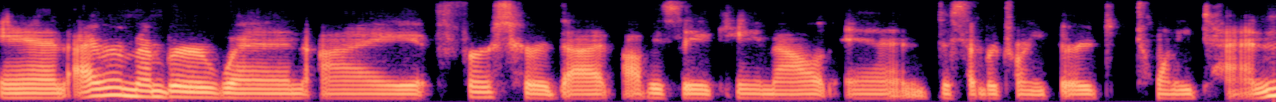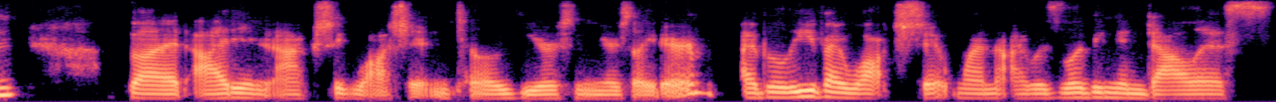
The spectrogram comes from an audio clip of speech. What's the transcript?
And I remember when I first heard that, obviously it came out in December 23rd, 2010, but I didn't actually watch it until years and years later. I believe I watched it when I was living in Dallas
